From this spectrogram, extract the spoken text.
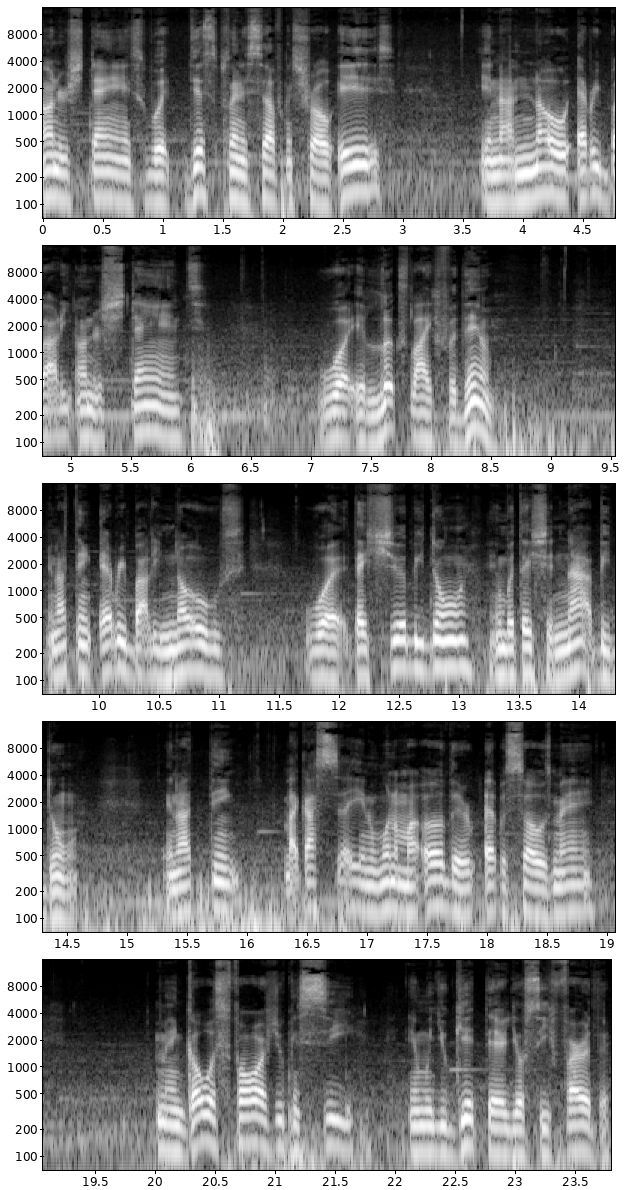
understands what discipline and self control is, and I know everybody understands what it looks like for them, and I think everybody knows what they should be doing and what they should not be doing, and I think, like I say in one of my other episodes, man man, go as far as you can see. And when you get there, you'll see further.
